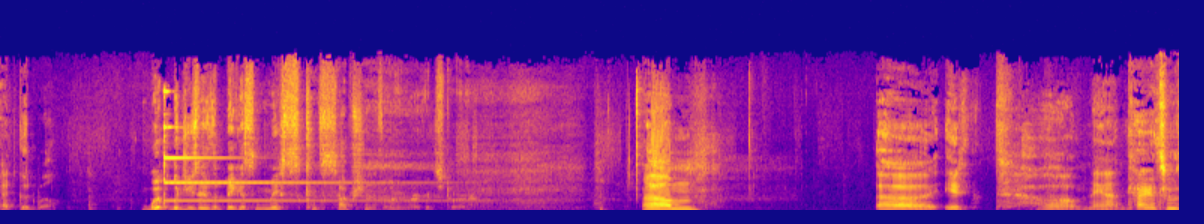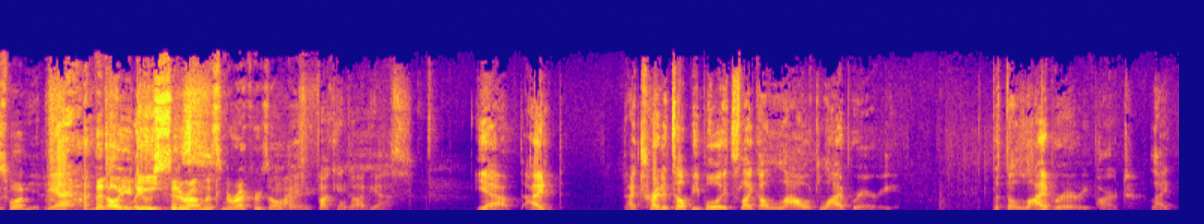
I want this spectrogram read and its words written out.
at Goodwill. What would you say is the biggest misconception of owning a record store? Um. Uh, it. Oh man. Can I answer this one? Yeah. Then all you do is sit around and listen to records all Oh my day. fucking god, yes. Yeah, I. I try to tell people it's like a loud library, but the library part, like,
